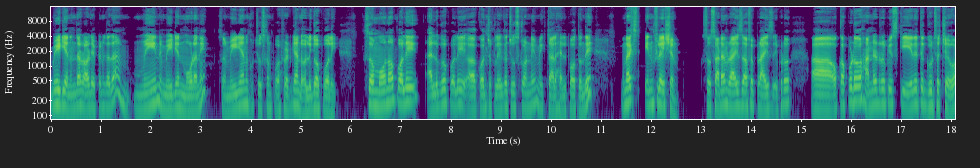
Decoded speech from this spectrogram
మీడియన్ ఇందాక ఆల్రెడీ చెప్పాను కదా మెయిన్ మీడియన్ మోడ్ అని సో మీడియాను చూసుకొని పర్ఫెక్ట్గా and oligopoly so monopoly oligopoly కొంచెం క్లియర్గా చూసుకోండి మీకు చాలా హెల్ప్ అవుతుంది. Next inflation so sudden rise of a price ఇప్పుడు ఒకప్పుడు హండ్రెడ్ రూపీస్కి ఏదైతే గుడ్స్ వచ్చేవో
